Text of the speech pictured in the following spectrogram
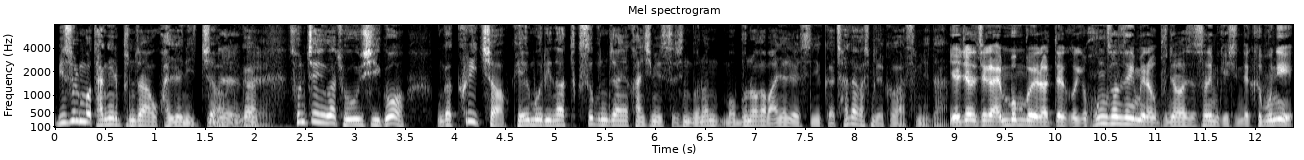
미술 뭐 당연히 분장하고 관련이 있죠. 네, 그러니까 네. 손재주가 좋으시고 뭔가 크리처, 괴물이나 특수 분장에 관심 있으신 분은 뭐 문화가 많이 열려 있으니까 찾아가시면 될 것 같습니다. 예전에 제가 엠본부에 할때 거기 홍 선생님이라고 분장하시는 선생님 계신데 그분이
